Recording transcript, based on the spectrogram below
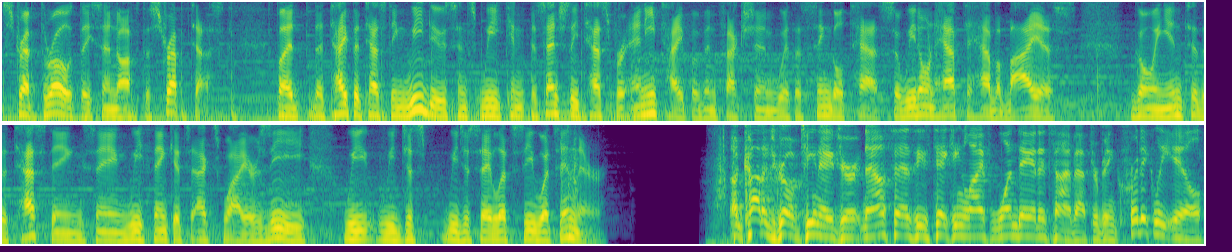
strep throat, they send off the strep test. But the type of testing we do, since we can essentially test for any type of infection with a single test, so we don't have to have a bias going into the testing saying we think it's X, Y, or Z. We, we, just, we just say, let's see what's in there. A Cottage Grove teenager now says he's taking life one day at a time after being critically ill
